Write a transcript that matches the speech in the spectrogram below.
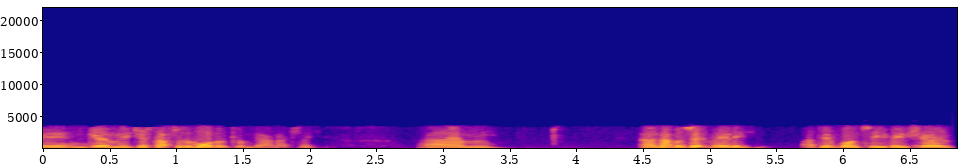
in Germany just after the wall had come down, actually. Um, and that was it, really. I did one TV show,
